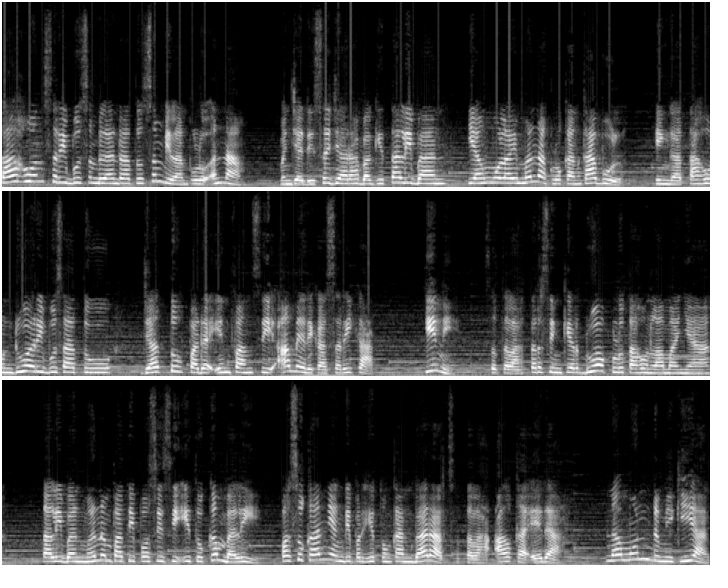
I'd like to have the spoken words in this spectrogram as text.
Tahun 1996, menjadi sejarah bagi Taliban yang mulai menaklukkan Kabul hingga tahun 2001 jatuh pada invasi Amerika Serikat. Kini, setelah tersingkir 20 tahun lamanya, Taliban menempati posisi itu kembali, pasukan yang diperhitungkan Barat setelah Al-Qaeda. Namun demikian,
